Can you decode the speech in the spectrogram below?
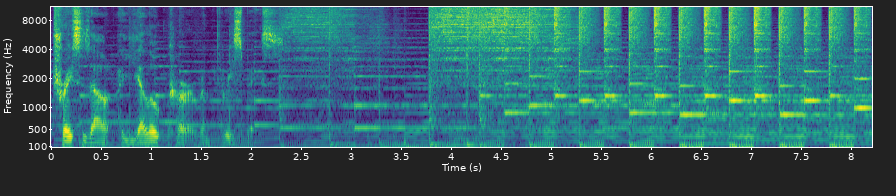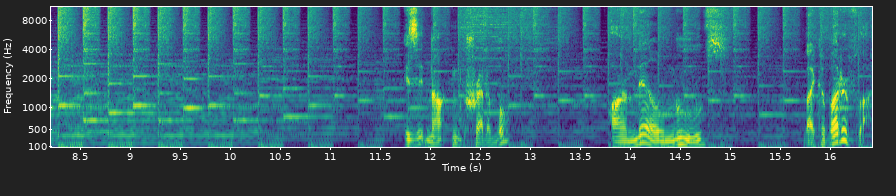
traces out a yellow curve in 3 space. Is it not incredible? Our mill moves like a butterfly.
